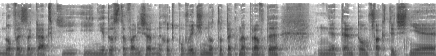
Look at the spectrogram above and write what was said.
nowe zagadki i nie dostawali żadnych odpowiedzi, no to tak naprawdę mm, ten tom faktycznie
